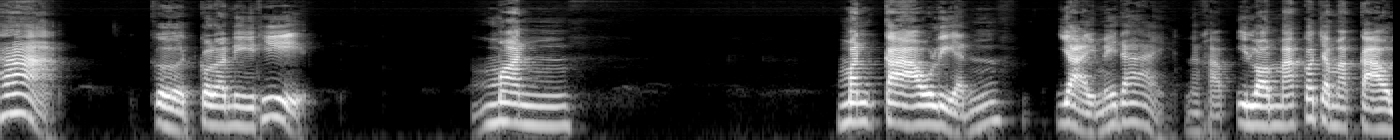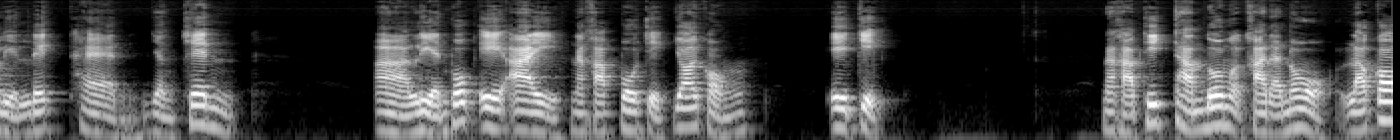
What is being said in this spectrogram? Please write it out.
ถ้าเกิดกรณีที่มัน มันกาวเหรียญใหญ่ไม่ได้นะครับอีลอนมัสก็จะมากาวเหรียญเล็กแทนอย่างเช่น อ่าเหรียญพวก AI นะครับ โปรเจกต์ย่อยของ a g i c นะครับที่ทำร่วมกับ Cardano แล้วก็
